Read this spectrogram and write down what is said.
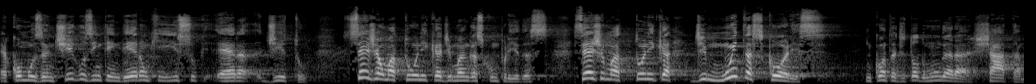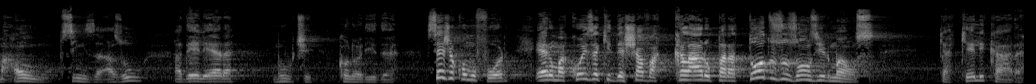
É como os antigos entenderam que isso era dito. Seja uma túnica de mangas compridas, seja uma túnica de muitas cores. Enquanto a de todo mundo era chata, marrom, cinza, azul, a dele era multi colorida. Seja como for, era uma coisa que deixava claro para todos os onze irmãos que aquele cara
